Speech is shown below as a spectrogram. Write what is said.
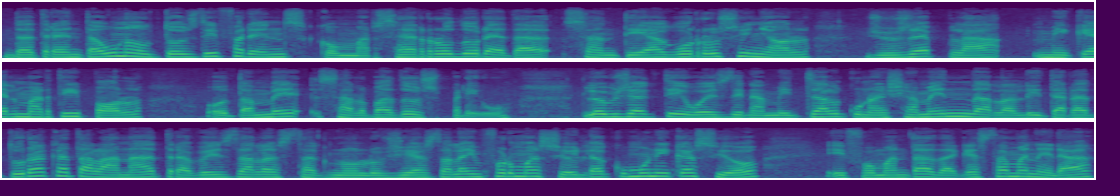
de 31 autors diferents com Mercè Rodoreda, Santiago Rossinyol, Josep Pla, Miquel Martí Pol o també Salvador Espriu. L'objectiu és dinamitzar el coneixement de la literatura catalana a través de les tecnologies de la informació i la comunicació i fomentar d'aquesta manera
